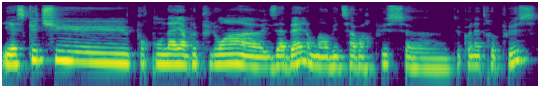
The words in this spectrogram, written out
Et est-ce que tu, pour qu'on aille un peu plus loin, euh, Isabelle, on a envie de savoir plus, euh, te connaître plus.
